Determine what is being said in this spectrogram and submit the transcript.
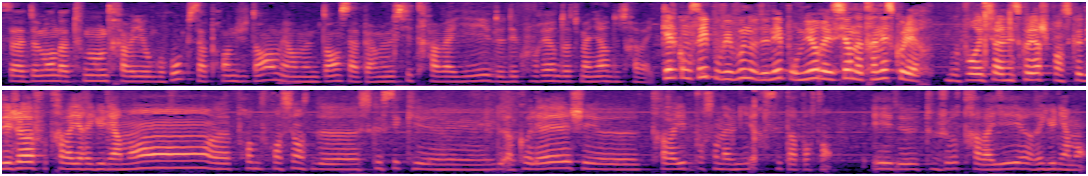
Ça demande à tout le monde de travailler au groupe, ça prend du temps, mais en même temps, ça permet aussi de travailler, de découvrir d'autres manières de travailler. Quels conseils pouvez-vous nous donner pour mieux réussir notre année scolaire? Pour réussir l'année scolaire, je pense que déjà, il faut travailler régulièrement, euh, prendre conscience de ce que c'est qu'un collège et euh, travailler pour son avenir, c'est important. Et de toujours travailler régulièrement.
